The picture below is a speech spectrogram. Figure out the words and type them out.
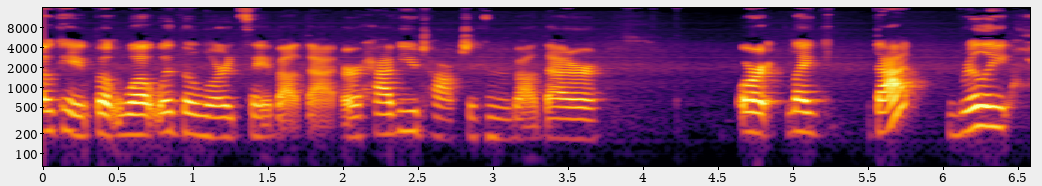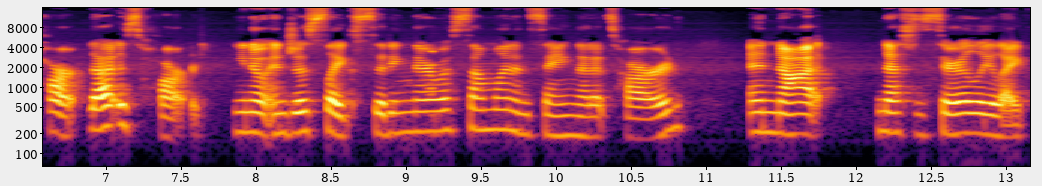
okay but what would the lord say about that? Or have you talked to him about that? Or or like that really hard that is hard you know and just like sitting there with someone and saying that it's hard and not necessarily like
